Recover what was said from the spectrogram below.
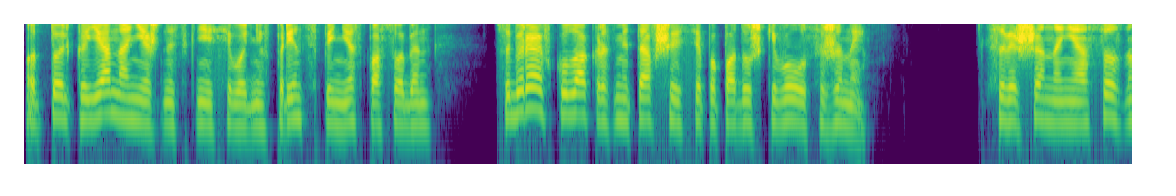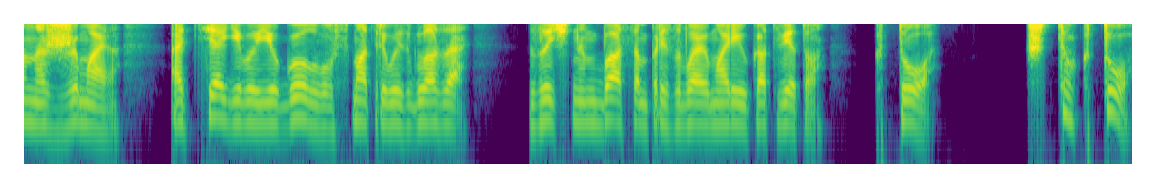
Вот только я на нежность к ней сегодня в принципе не способен. Собираю в кулак разметавшиеся по подушке волосы жены. Совершенно неосознанно сжимаю, оттягиваю ее голову, всматриваясь в глаза. Зычным басом призываю Марию к ответу. «Кто?» «Что кто?»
